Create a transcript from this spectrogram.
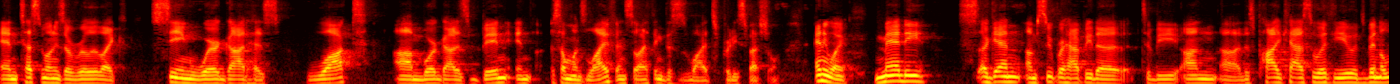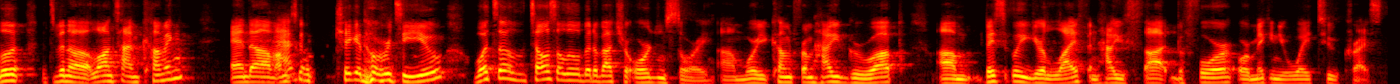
and testimonies are really like seeing where God has walked. Um, where God has been in someone's life. And so I think this is why it's pretty special. Anyway, Mandy, again, I'm super happy to to be on uh, this podcast with you. It's been a little, it's been a long time coming, and um, I'm just going to kick it over to you. What's a tell us a little bit about your origin story, um, where you come from, how you grew up, um, basically your life and how you thought before or making your way to Christ.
